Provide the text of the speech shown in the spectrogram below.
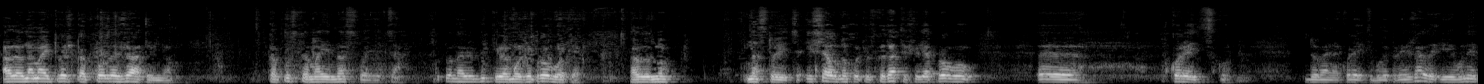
Але вона має трошки полежати в ньому. Капуста має настоїтися. Хто на любителя може пробувати, але воно настоїться. І ще одне хочу сказати, що я пробував е, корейську. До мене корейці були приїжджали, і вони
